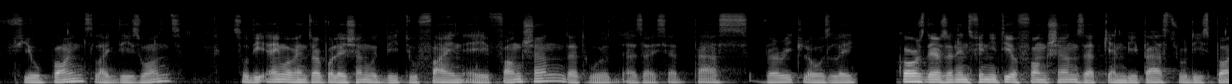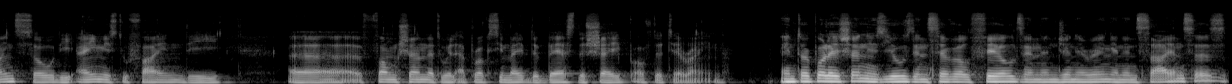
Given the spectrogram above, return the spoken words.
few points like these ones. So the aim of interpolation would be to find a function that would, as I said, pass very closely. Of course, there's an infinity of functions that can be passed through these points. So the aim is to find the uh, function that will approximate the best the shape of the terrain. Interpolation is used in several fields in engineering and in sciences.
